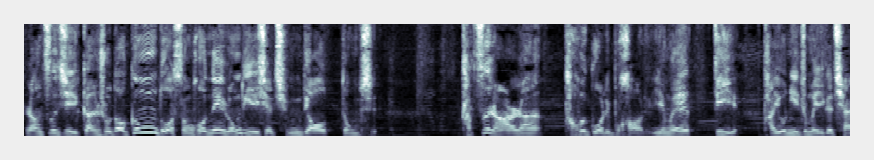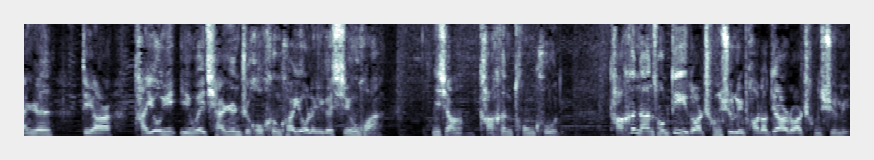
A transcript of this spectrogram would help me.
让自己感受到更多生活内容的一些情调东西。他自然而然他会过得不好的，因为第一，他有你这么一个前任；第二，他又因为前任之后很快有了一个新欢。你想，他很痛苦的，他很难从第一段程序里跑到第二段程序里。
